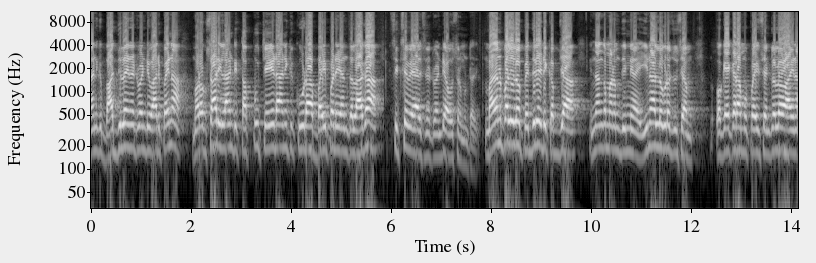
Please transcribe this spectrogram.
దానికి బాధ్యులైనటువంటి వారిపైన మరొకసారి ఇలాంటి తప్పు చేయడానికి కూడా భయపడేంతలాగా శిక్ష వేయాల్సినటువంటి అవసరం ఉంటుంది. మదనపల్లిలో పెద్దిరెడ్డి కబ్జా. ఇందాక మనం దీన్ని ఈనాడులో కూడా చూసాం ఒక ఎకరా ముప్పై సెంట్లలో ఆయన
